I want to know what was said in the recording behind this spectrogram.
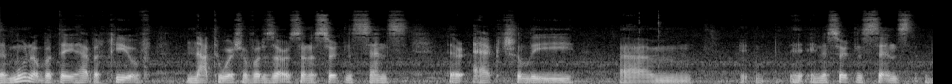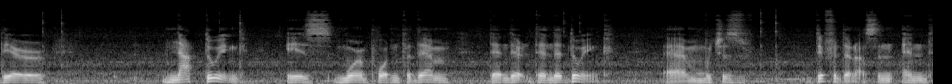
a muna, but they have a chiyuv not to worship avodah zara. So in a certain sense, they're actually, um, in a certain sense, they're not doing is more important for them than they're than they're doing, um, which is different than us, and and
